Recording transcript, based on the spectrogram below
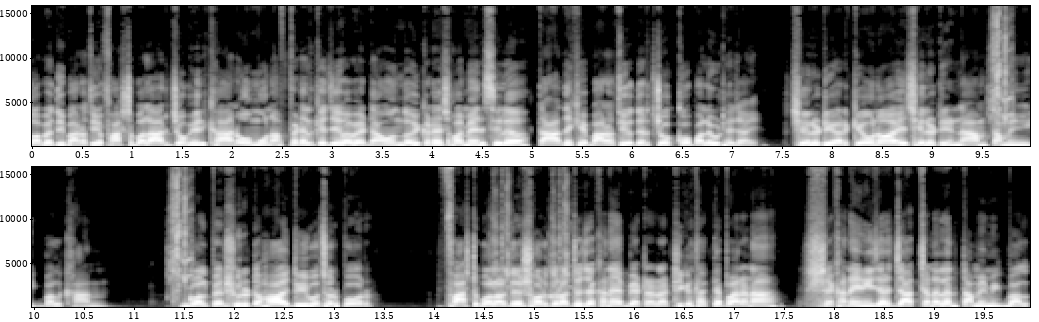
তবে দুই ভারতীয় ফাস্ট বোলার জহির খান ও মোনাফ প্যাটেলকে যেভাবে ডাউন দ্য উইকেটে ছয় মেরেছিল, তা দেখে ভারতীয়দের চোখ কপালে উঠে যায়। ছেলেটি আর কেউ নয়, ছেলেটির নাম তামিম ইকবাল খান। গল্পের শুরুটা হয় দুই বছর পর। ফাস্ট বোলারদের স্বর্গরাজ্য যেখানে ব্যাটাররা টিকে থাকতে পারে না, সেখানেই নিজের জাত চানালেন তামিম ইকবাল।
